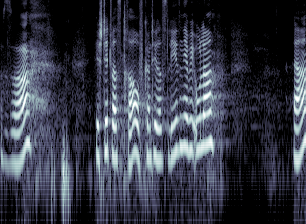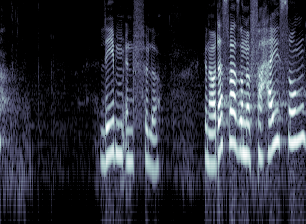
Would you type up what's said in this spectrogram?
So, hier steht was drauf. Könnt ihr das lesen, ihr Viola? Ja? Leben in Fülle. Genau, das war so eine Verheißung,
